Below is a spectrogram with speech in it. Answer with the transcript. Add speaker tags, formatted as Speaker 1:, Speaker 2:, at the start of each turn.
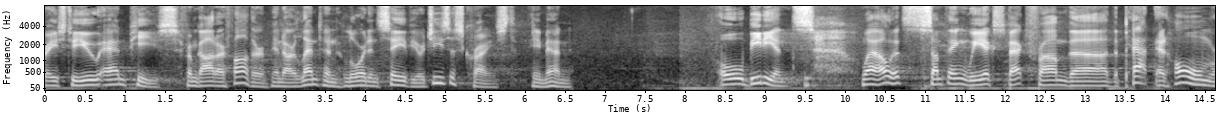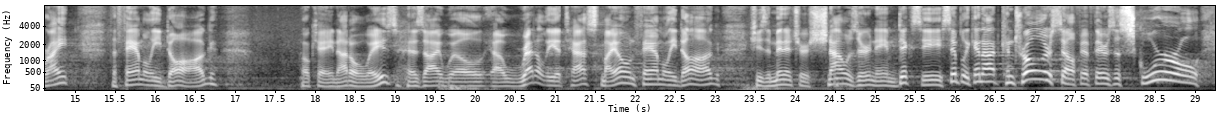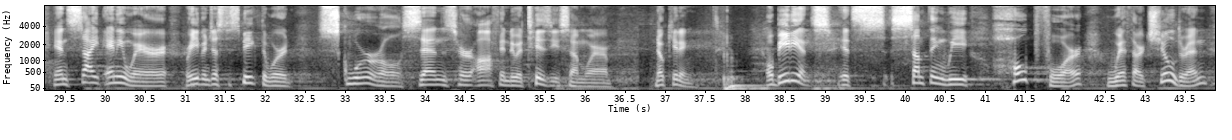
Speaker 1: Grace to you and peace from God our Father and our Lenten Lord and Savior, Jesus Christ. Amen. Obedience. Well, it's something we expect from the, the pet at home, right? The family dog. Okay, not always, as I will uh, readily attest. My own family dog, she's a miniature schnauzer named Dixie, simply cannot control herself if there's a squirrel in sight anywhere, or even just to speak the word squirrel sends her off into a tizzy somewhere. No kidding. Obedience, it's something we hope for with our children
